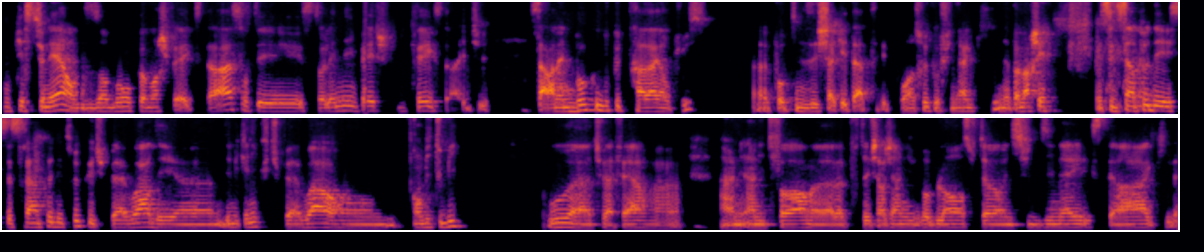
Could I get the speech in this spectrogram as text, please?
ton questionnaire en disant bon comment je fais, etc. Sur tes sur landing page tu crées, etc. Et ça ramène beaucoup beaucoup de travail en plus. Euh, pour optimiser chaque étape et pour un truc au final qui n'a pas marché. C'est un peu des, ce serait un peu des trucs que tu peux avoir, des, euh, des mécaniques que tu peux avoir en, en B2B où euh, tu vas faire un, un, lead form pour télécharger un livre blanc, ensuite avoir une suite d'emails, etc., qui va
